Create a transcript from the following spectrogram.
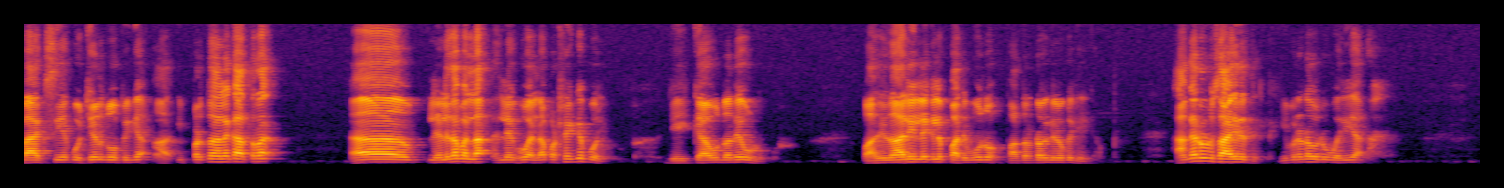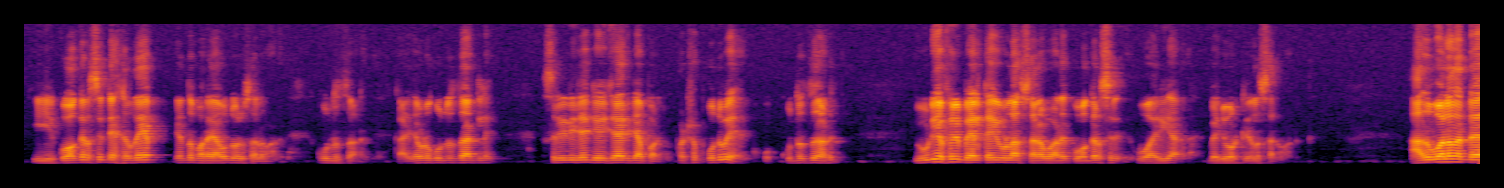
ബാക്സിയെ കൊച്ചിയിൽ തോപ്പിക്കുക ഇപ്പോഴത്തെ നിലയ്ക്ക് അത്ര ലളിതമല്ല ലഘുവല്ല. പക്ഷേ എങ്കിൽ പോലും ജയിക്കാവുന്നതേ ഉള്ളൂ. പതിനാലില്ലെങ്കിലും പതിമൂന്നോ പന്ത്രണ്ടോ എങ്കിലും ഒക്കെ ജയിക്കാം. അങ്ങനെ ഒരു സാഹചര്യത്തിൽ ഇവരുടെ ഒരു വലിയ ഈ കോൺഗ്രസിന്റെ ഹൃദയം എന്ന് പറയാവുന്ന ഒരു സ്ഥലമാണ് കുന്നത്താട് കഴിഞ്ഞ തവണ കുന്നത്താട്ടിൽ ശ്രീനിജൻ ജയിച്ചാരി ഞാൻ പറഞ്ഞു. പക്ഷെ പൊതുവേ കുന്നത്താട് യു ഡി എഫിന് മേൽക്കൈയുള്ള സ്ഥലമാണ് കോൺഗ്രസ്സിന് വലിയ മെജോറിറ്റിയുള്ള സ്ഥലമാണ്. അതുപോലെ തന്നെ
